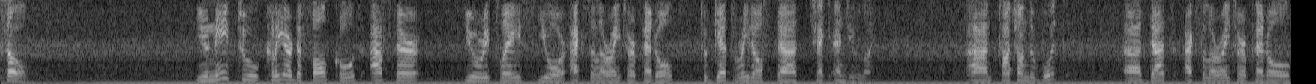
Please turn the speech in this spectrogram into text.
so you need to clear the fault codes after you replace your accelerator pedal to get rid of that check engine light. And touch on the wood uh, that accelerator pedal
